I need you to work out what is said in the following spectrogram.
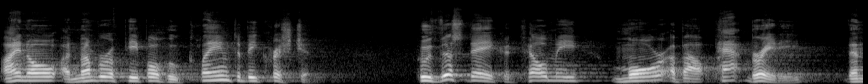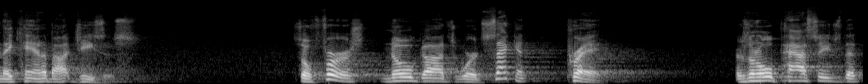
I know a number of people who claim to be Christian who this day could tell me more about Pat Brady than they can about Jesus. So, first, know God's Word. Second, pray. There's an old passage that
